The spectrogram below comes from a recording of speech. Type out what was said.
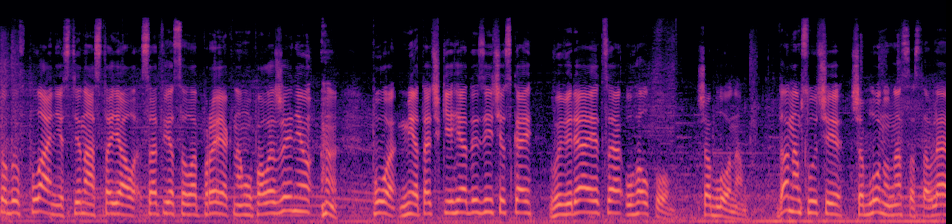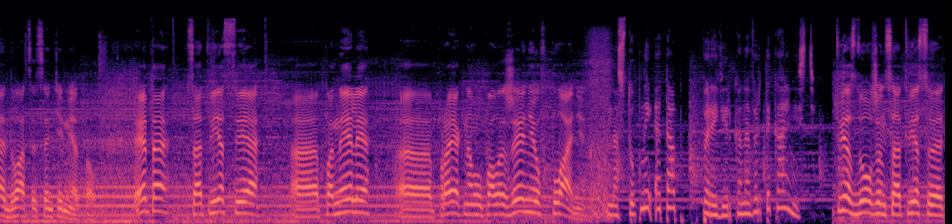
Чтобы в плане стена стояла, соответствовала проектному положению, по меточке геодезической выверяется уголком, шаблоном. В данном случае шаблон у нас составляет 20 сантиметров. Это соответствие э, панели э, проектному положению в плане. Наступний етап перевірка на вертикальність. Вес должен соответствовать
